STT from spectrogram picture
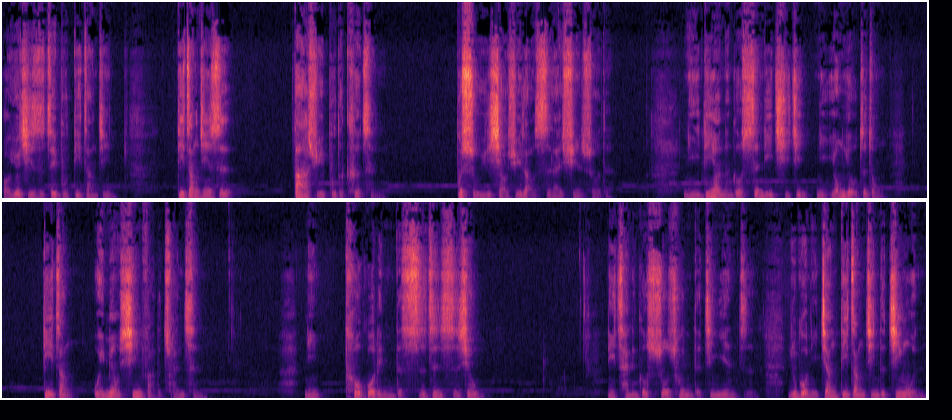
哦，尤其是这部《地藏经》，《地藏经》是。大学部的课程不属于小学老师来宣说的，你一定要能够身历其境，你拥有这种地藏微妙心法的传承，你透过了你的实证实修，你才能够说出你的经验值。如果你将地藏经的经文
